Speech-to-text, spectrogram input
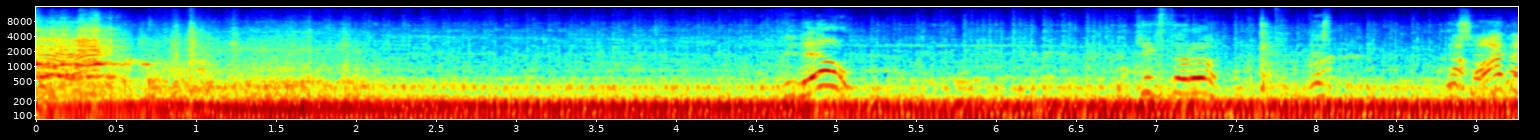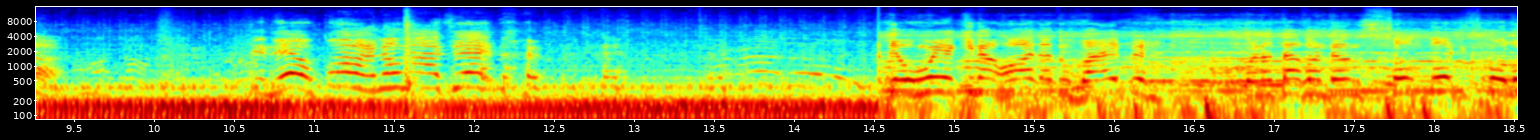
Caralho! Pneu? O que que estourou? Deixa, A deixa roda? Pneu? Porra, não dá jeito! Deu ruim aqui na roda do Viper. Quando eu tava andando, soltou, descolou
